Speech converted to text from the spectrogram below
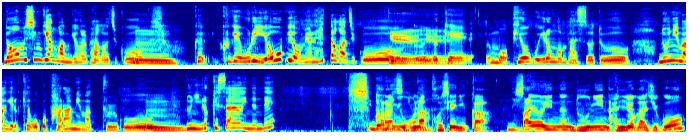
너무 신기한 광경을 봐가지고 음, 그 그게 우리 여우비 오면 해 떠가지고 예, 그 예. 이렇게 뭐 비 오고 이런 건 봤어도 눈이 막 이렇게 오고 바람이 막 불고 음. 눈이 이렇게 쌓여 있는데 바람이 워낙. 거세니까 네. 쌓여 있는 눈이 날려가지고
